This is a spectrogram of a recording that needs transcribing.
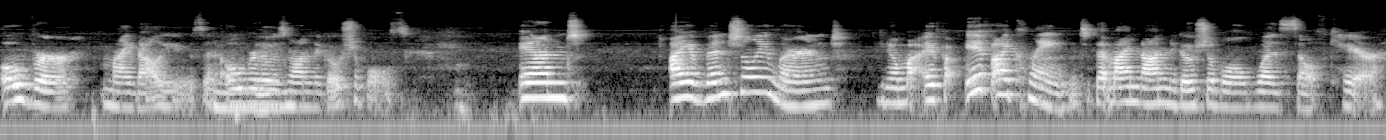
over my values and mm-hmm. over those non-negotiables. And I eventually learned, you know, my, if if I claimed that my non-negotiable was self-care,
